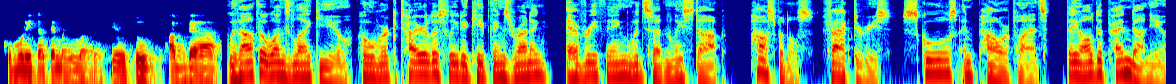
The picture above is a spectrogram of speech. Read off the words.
comunitate mai mare. Pe YouTube abia... Without the ones like you, who work tirelessly to keep things running, everything would suddenly stop. Hospitals, factories, schools, and power plants, they all depend on you.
